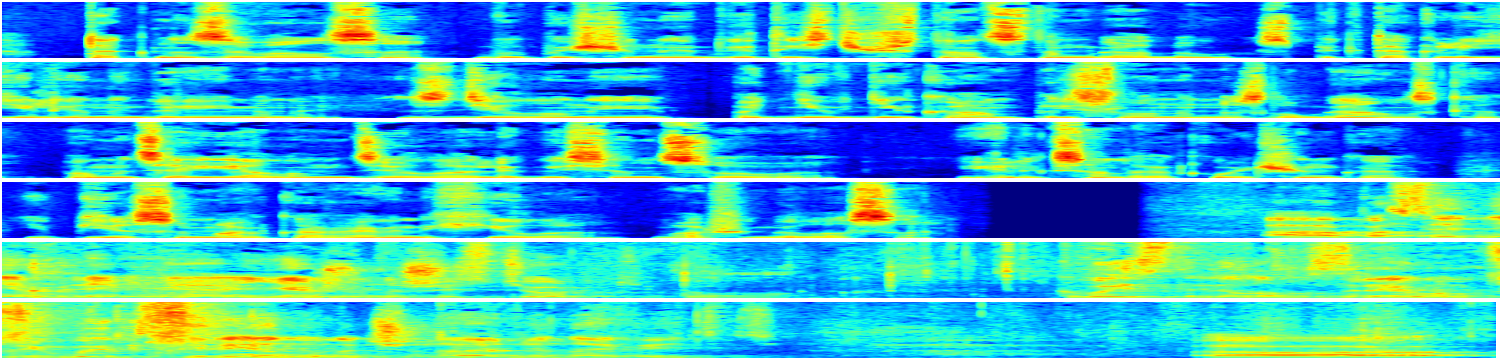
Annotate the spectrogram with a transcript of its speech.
– так назывался выпущенный в 2016 году спектакль Елены Греминой, сделанный по дневникам, присланным из Луганска, по материалам дела Олега Сенцова и Александра Кольченко и пьеса Марка Равенхилла «Ваши голоса». А последнее время езжу на шестерке. Так к выстрелам, взрывам привык, сирену начинаю ненавидеть. А,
